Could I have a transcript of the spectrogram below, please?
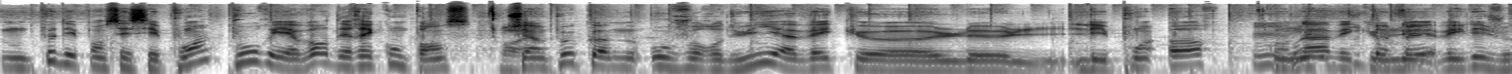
on peut dépenser ces points pour y avoir des récompenses. Ouais. C'est un peu comme aujourd'hui avec euh, le- les points or qu'on Mhm, a avec, les, fait. avec les jeux.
